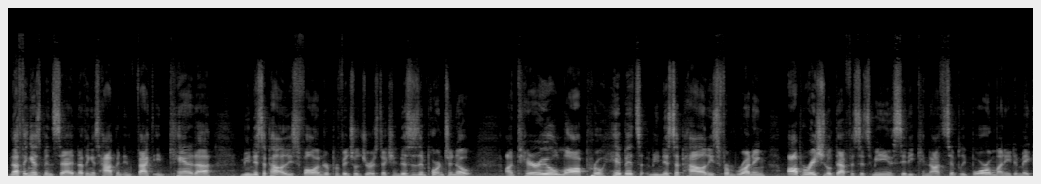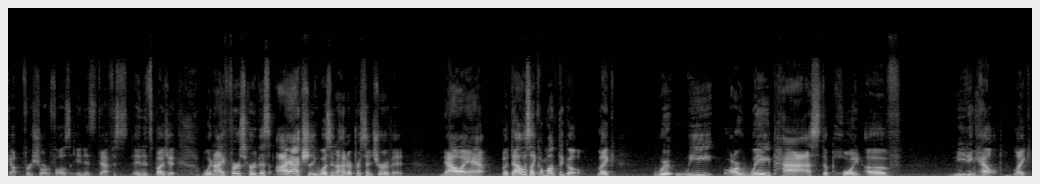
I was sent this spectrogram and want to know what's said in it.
Nothing has been said. Nothing has happened. In fact, in Canada, municipalities fall under provincial jurisdiction. This is important to note. Ontario law prohibits municipalities from running operational deficits, meaning the city cannot simply borrow money to make up for shortfalls in its deficit in its budget. When I first heard this, I actually wasn't 100% sure of it. Now I am. But that was like a month ago. Like we're we are way past the point of needing help. Like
